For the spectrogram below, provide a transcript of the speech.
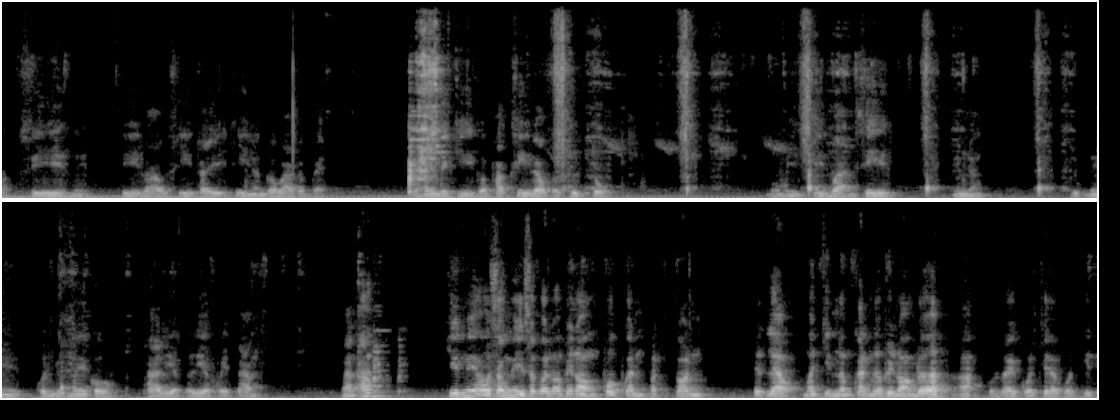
ผักซีนี่ที่เล่าวที่ไทยที่หยังก็ว่ากันไปแต่ในเลกี้ก็ผักซีแล้วก็คือจบบ่มีที่บ้านซี่อยู่หยังยุคนี้คนยุคใหม่ก็ผ้าเรียกก็เรียกไปตามมันเอ้า คลิปนี้เอาซ้ำนี้สักวันน้องพี่น้องพบกันปัดตอนเสร็จแล้ว มากินน้ำกันเด้อพี่น้องเด้ออะกดไลค์กดแชร์กดติด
